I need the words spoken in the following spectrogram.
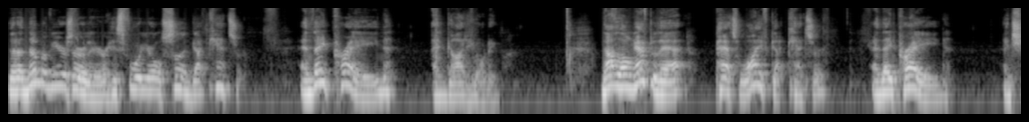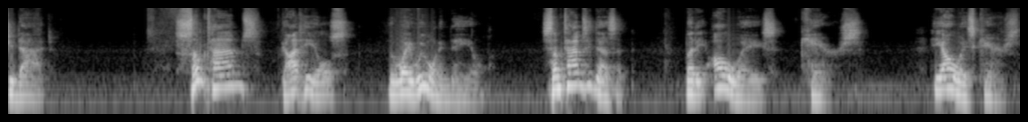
that a number of years earlier, his four year old son got cancer. And they prayed, and God healed him. Not long after that, Pat's wife got cancer, and they prayed, and she died. Sometimes God heals the way we want Him to heal. Sometimes He doesn't, but He always cares. He always cares.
